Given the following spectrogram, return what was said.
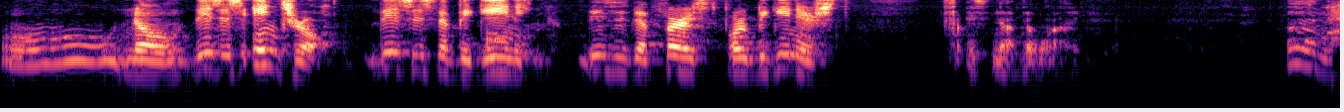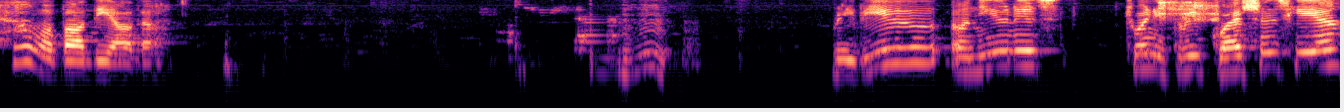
Oh, no, this is intro. This is the beginning. This is the first for beginners. It's not the one. And how about the other? Mm -hmm. Review on units, 23 questions here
